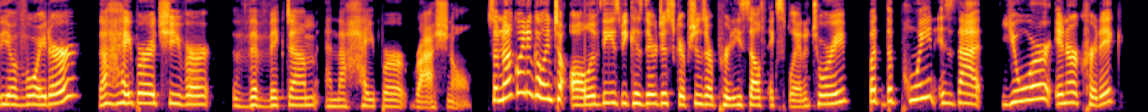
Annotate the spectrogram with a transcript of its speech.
the avoider, the hyperachiever, the victim, and the hyper rational. So I'm not going to go into all of these because their descriptions are pretty self explanatory. But the point is that your inner critic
